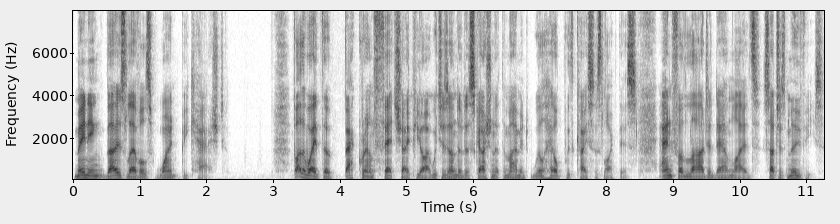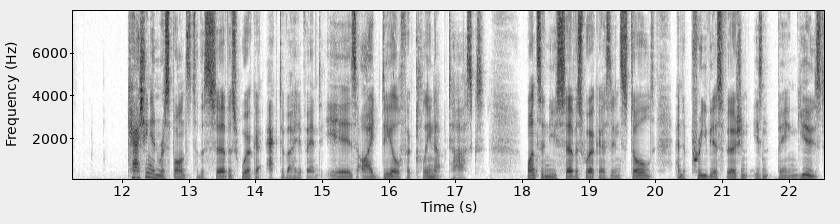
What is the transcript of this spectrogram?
meaning those levels won't be cached. By the way, the background fetch API, which is under discussion at the moment, will help with cases like this, and for larger downloads, such as movies. Caching in response to the Service Worker Activate event is ideal for cleanup tasks. Once a new service worker is installed and a previous version isn't being used,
